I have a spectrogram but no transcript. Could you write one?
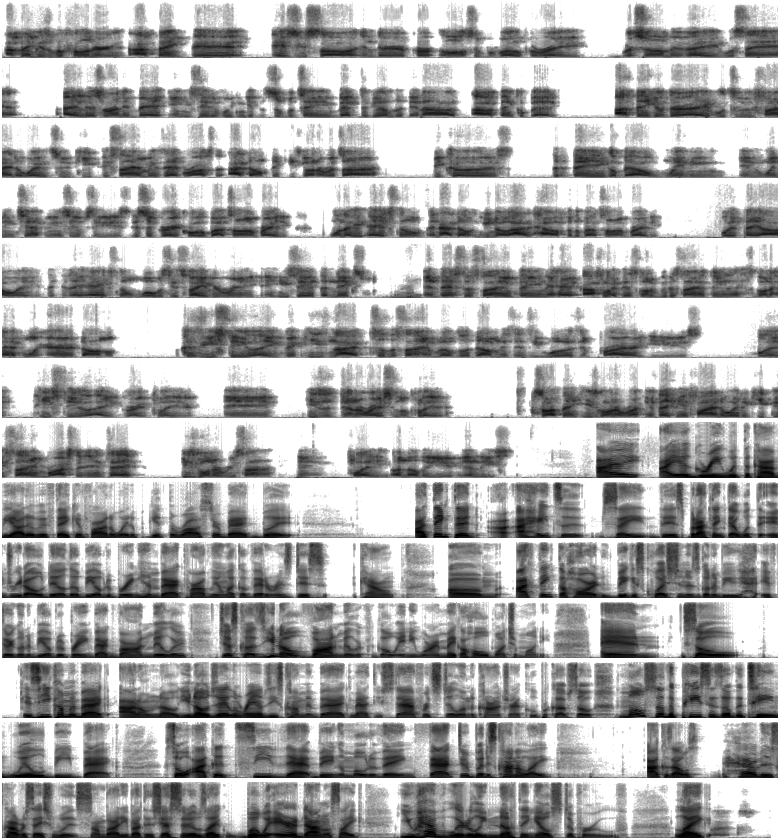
I think it's buffoonery. I think that as you saw in their per, uh, Super Bowl parade Sean McVay was saying, "Hey, let's run it back," and he said, "If we can get the super team back together, then I'll I'll think about it." I think if they're able to find a way to keep the same exact roster, I don't think he's going to retire. Because the thing about winning and winning championships is it's a great quote by Tom Brady. When they asked him, and I don't, you know, I, how I feel about Tom Brady, but they always they asked him what was his favorite ring, and he said the next one. Right. And that's the same thing that ha- I feel like that's going to be the same thing that's going to happen with Aaron Donald because he's still a he's not to the same level of dominance as he was in prior years, but he's still a great player and he's a generational player. So I think he's going to run if they can find a way to keep the same roster intact. He's going to resign and play another year at least. I I agree with the caveat of if they can find a way to get the roster back, but I think that I, I, hate to say this, but I think that with the injury to Odell, they'll be able to bring him back probably on like a veterans discount. Um, I think the hard biggest question is going to be if they're going to be able to bring back Von Miller, just because you know Von Miller could go anywhere and make a whole bunch of money, and so is he coming back? I don't know. You know, Jalen Ramsey's coming back. Matthew Stafford's still under contract. Cooper Kupp. So most of the pieces of the team will be back. So I could see that being a motivating factor. But it's kind of like, I because I was having this conversation with somebody about this yesterday. It was like, but with Aaron Donald, it's like you have literally nothing else to prove. Like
